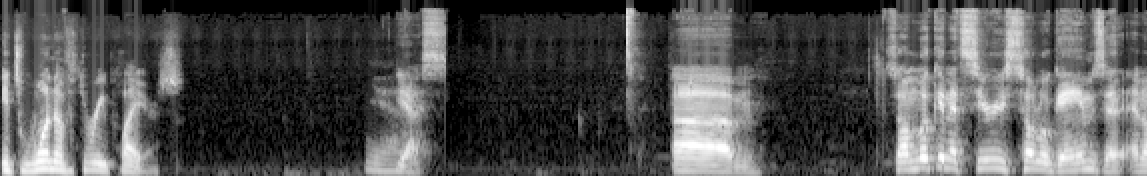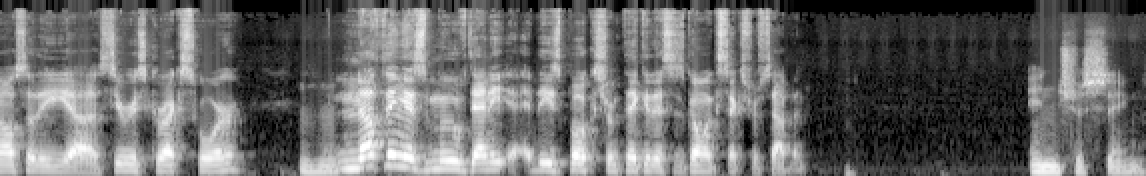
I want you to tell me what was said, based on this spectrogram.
it's one of three players. Yeah. Yes. Um, so I'm looking at series total games and, and also the uh, series correct score. Mhm. Nothing has moved any these books from thinking this is going six or seven. Interesting.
